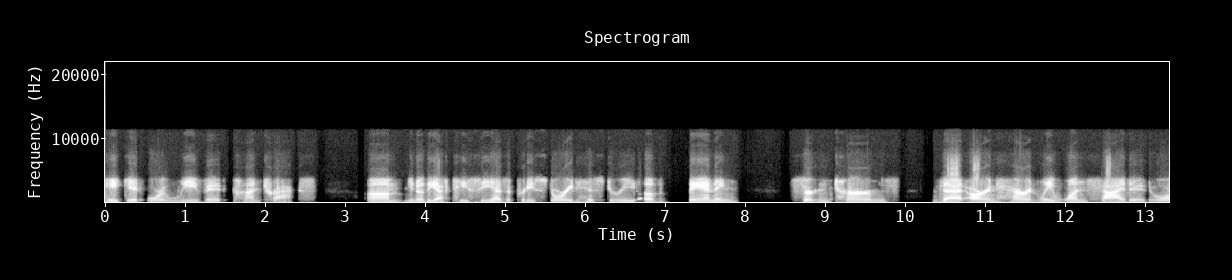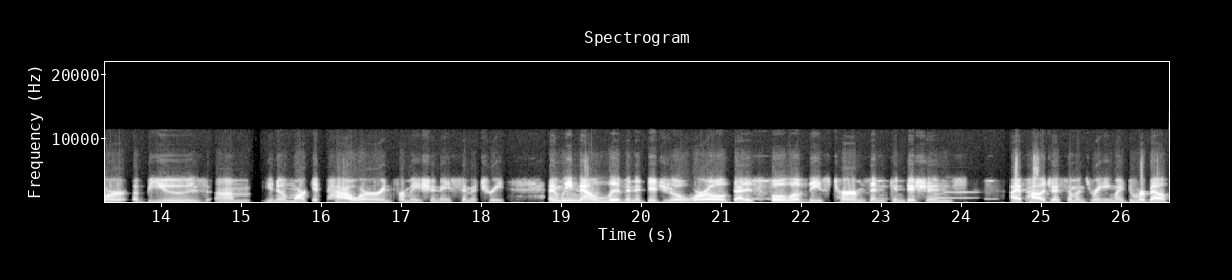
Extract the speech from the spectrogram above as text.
take it or leave it contracts. Um, you know, the FTC has a pretty storied history of banning certain terms that are inherently one-sided or abuse, um, you know, market power or information asymmetry. And we now live in a digital world that is full of these terms and conditions. I apologize, someone's ringing my doorbell.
